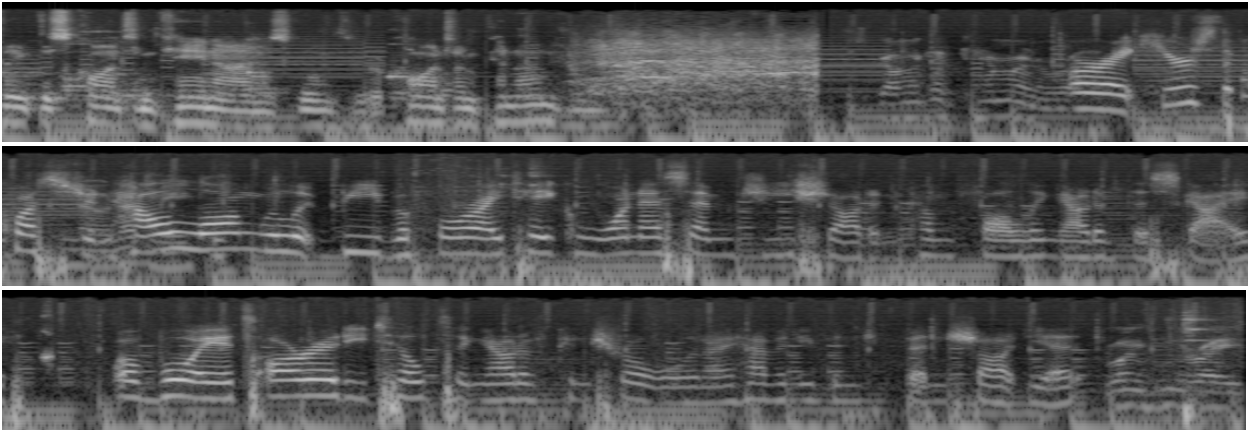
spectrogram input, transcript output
Think this quantum canine is going through a quantum conundrum. Does Gromek have camera in a row? Alright, here's the question. No, How me. long will it be before I take one SMG shot and come falling out of the sky? Oh boy, it's already tilting out of control and I haven't even been shot yet. One from the right.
